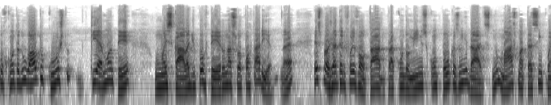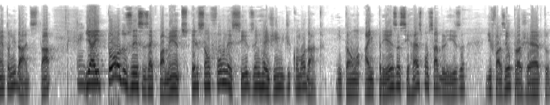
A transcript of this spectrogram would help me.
por conta do alto custo que é manter uma escala de porteiro na sua portaria. Né? Esse projeto ele foi voltado para condomínios com poucas unidades, no máximo até 50 unidades. Tá? E aí todos esses equipamentos eles são fornecidos em regime de comodato. Então a empresa se responsabiliza de fazer o projeto,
